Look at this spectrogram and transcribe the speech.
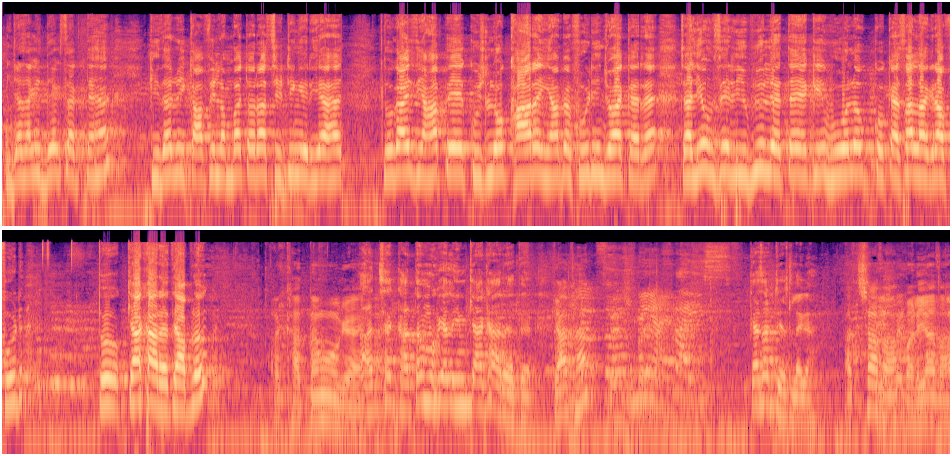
जैसा कि देख सकते हैं कि इधर भी काफ़ी लंबा चौड़ा सीटिंग एरिया है। तो गाइज़ यहाँ पे कुछ लोग खा रहे हैं यहाँ पे फ़ूड इंजॉय कर रहे हैं। चलिए उनसे रिव्यू लेते हैं कि वो लोग को कैसा लग रहा फ़ूड तो क्या खा रहे थे आप लोग? अरे खत्म हो गया अच्छा ख़त्म हो गया लेकिन क्या खा रहे थे? क्या था? कैसा टेस्ट लगा? अच्छा था बढ़िया था।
